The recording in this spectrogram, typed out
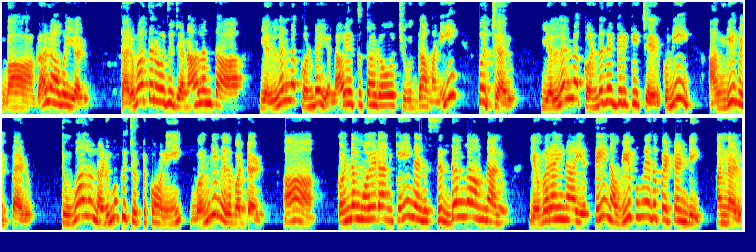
బాగా లావయ్యాడు. తర్వాత రోజు జనాలంతా ఎల్లన్న కొండ ఎలా ఎత్తుతాడో చూద్దామని వచ్చారు. ఎల్లన్న కొండ దగ్గరికి చేరుకుని అంగి విప్పాడు. తువ్వాలు నడుముకి చుట్టుకొని వంగి నిలబడ్డాడు. ఆ కొండ మోయడానికి నేను సిద్ధంగా ఉన్నాను. ఎవరైనా ఎత్తి నా వీపు మీద పెట్టండి అన్నాడు.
